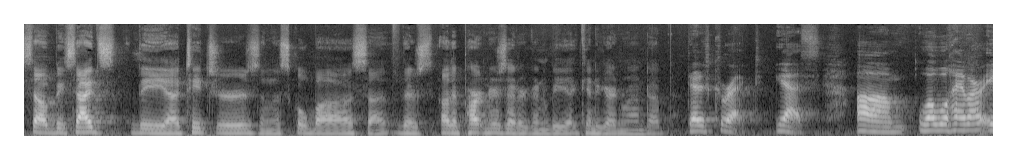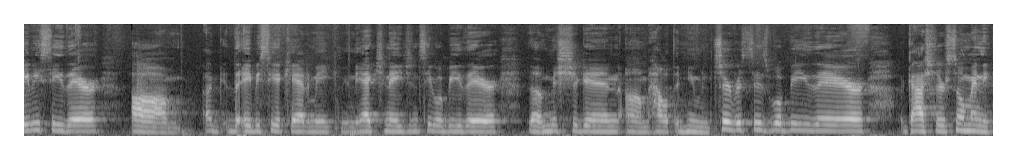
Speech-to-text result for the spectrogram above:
So besides the uh, teachers and the school bus, uh, there's other partners that are going to be at Kindergarten Roundup. That is correct. Yes. Um, well, we'll have our ABC there. Um, the ABC Academy Community Action Agency will be there. The Michigan um, Health and Human Services will be there. Gosh, there's so many.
